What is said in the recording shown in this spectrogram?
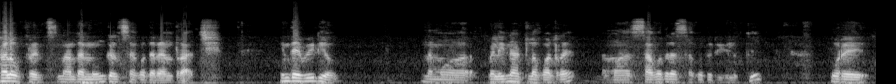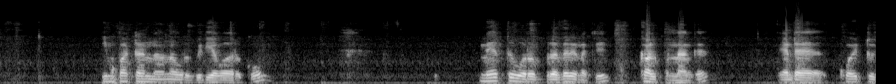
ஹலோ ஃப்ரெண்ட்ஸ் நான் தான் உங்கள் சகோதரன் ராஜ். இந்த வீடியோ நம்ம வெளிநாட்டில் வாழ்கிற நம்ம சகோதர சகோதரிகளுக்கு ஒரு இம்பார்ட்டண்டான ஒரு வீடியோவாக இருக்கும். நேற்று ஒரு பிரதர் எனக்கு கால் பண்ணாங்க. என்ட கோயிட் டு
